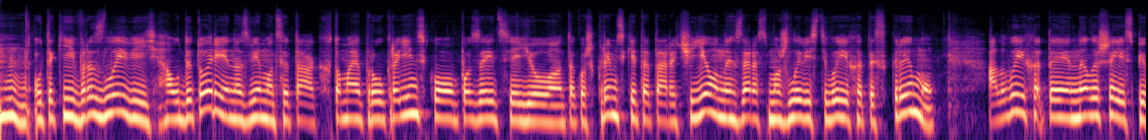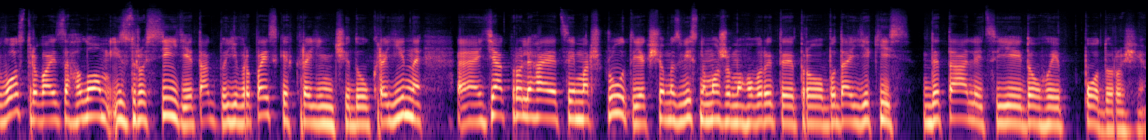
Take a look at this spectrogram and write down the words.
у такій вразливій аудиторії, назвімо це так, хто має проукраїнську позицію, також кримські татари, чи є у них зараз можливість виїхати з Криму? Але виїхати не лише із півострова, а й загалом із Росії, так до європейських країн чи до України. Е, Як пролягає цей маршрут? Якщо ми, звісно, можемо говорити про бодай якісь деталі цієї довгої подорожі?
